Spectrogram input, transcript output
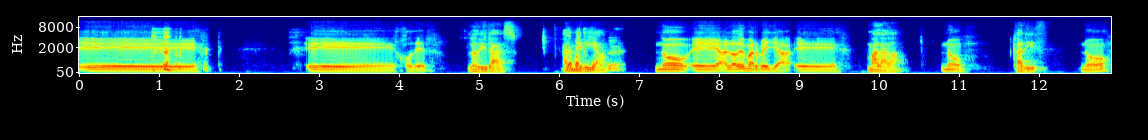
eh, eh, joder. Lo dirás. Almería. No, eh, al lado de Marbella. eh, Málaga, no, Cádiz, no.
